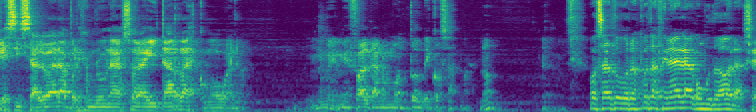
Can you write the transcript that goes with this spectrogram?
que si salvara, por ejemplo, una sola guitarra, es como, bueno, me, me faltan un montón de cosas más, ¿no? O sea, tu respuesta final es la computadora. Sí.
